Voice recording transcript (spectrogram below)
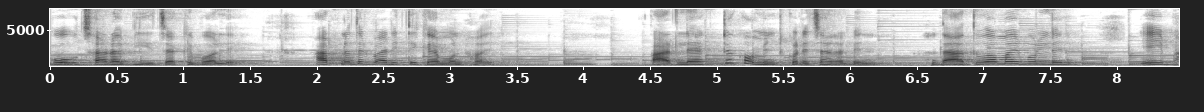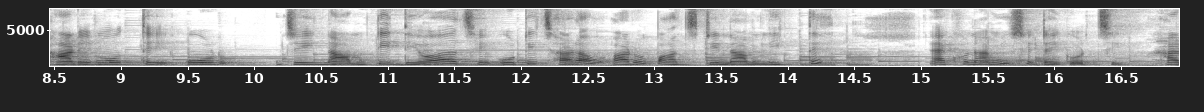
বউ ছাড়া বিয়ে যাকে বলে। আপনাদের বাড়িতে কেমন হয়? পারলে একটা কমেন্ট করে জানাবেন। দাদু আমায় বললেন, এই ভাঁড়ের মধ্যে ওর যেই নামটি দেওয়া আছে, ওটি ছাড়াও আরও পাঁচটি নাম লিখতে? এখন আমি সেটাই করছি। আর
